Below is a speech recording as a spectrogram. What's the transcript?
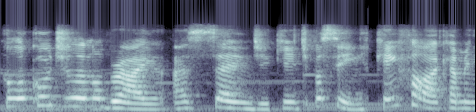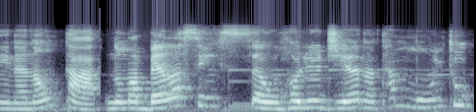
colocou Dylan O'Brien, a Sandy, que, tipo assim, quem falar que a menina não tá numa bela ascensão hollywoodiana tá muito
